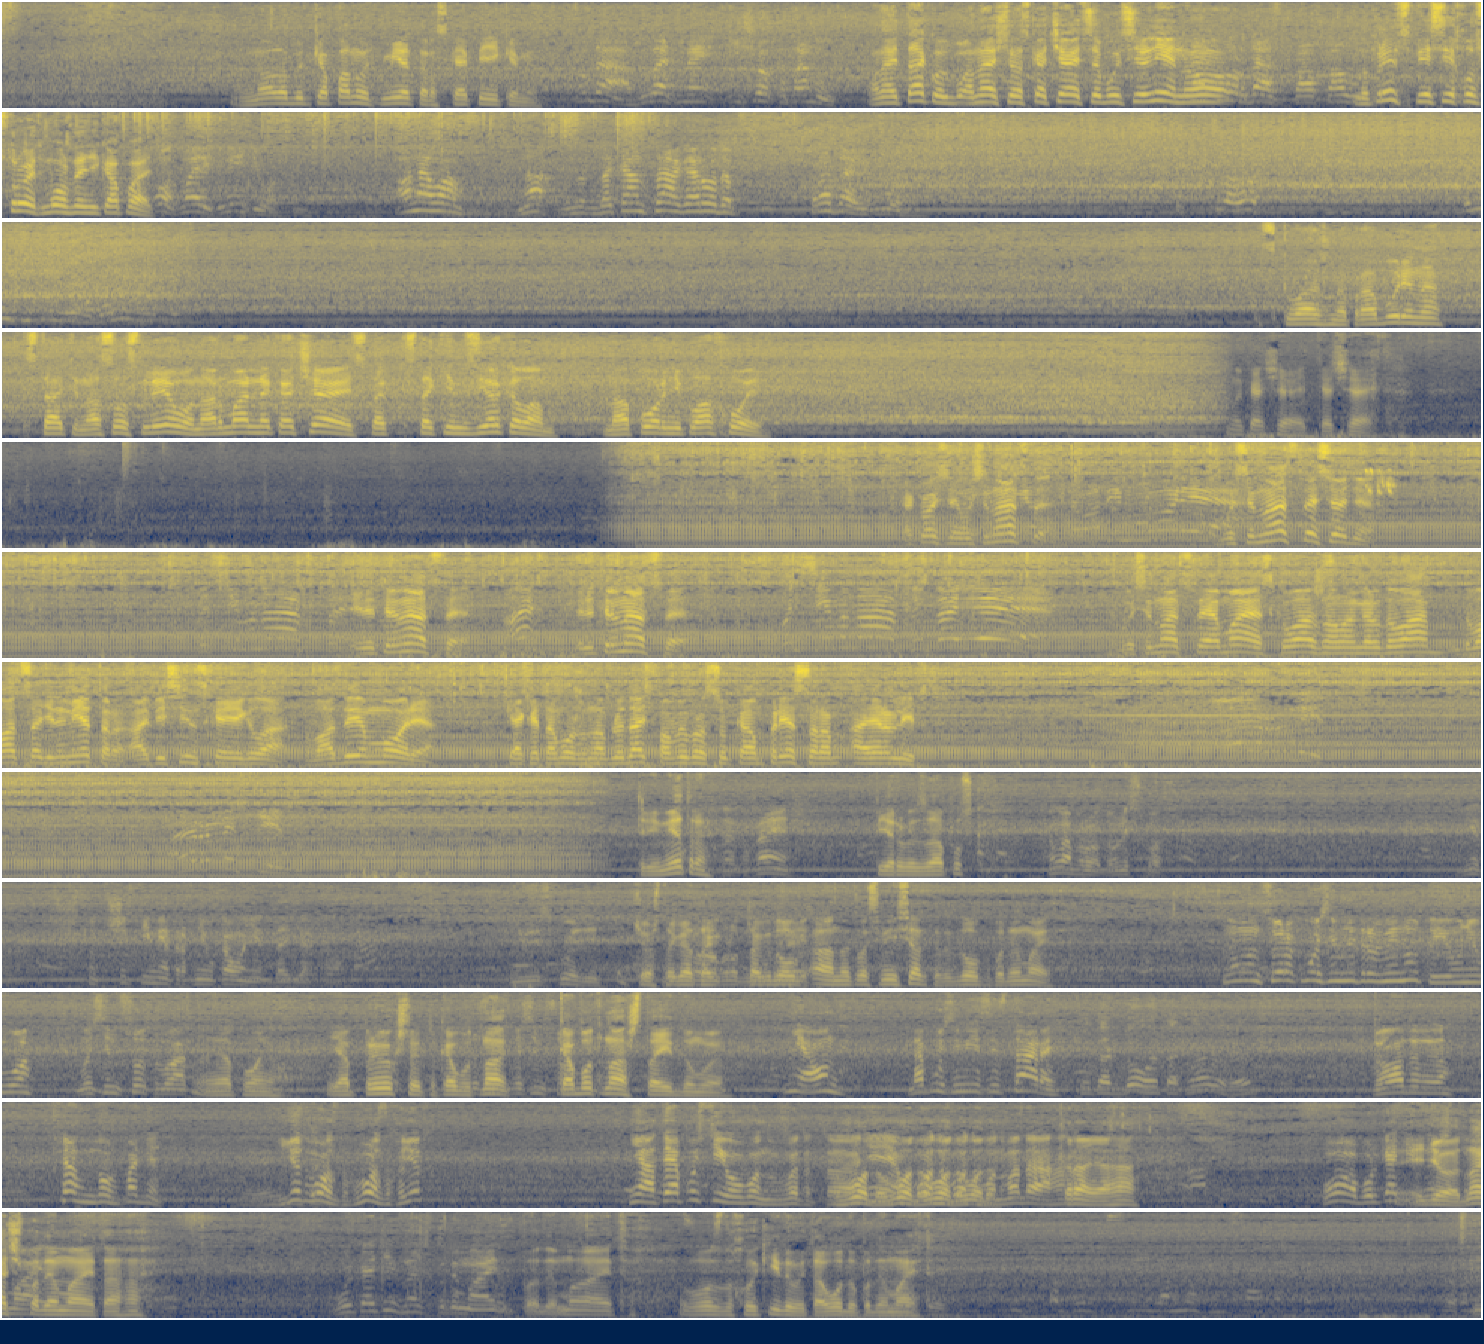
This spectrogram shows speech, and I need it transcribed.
Надо будет копануть метр с копейками. Ну да, желательно еще катануть. Она и так вот, она еще раскачается будет сильнее, но, получше. но в принципе, если их устроить, можно и не копать. Вот, смотрите, видите вот. Она вам на- до конца огорода продавит воду. Всё, вот. Видите, видите, Скважина пробурена. Кстати, насос слева нормально качает. Так- с таким зеркалом напор неплохой. качает, качает. Какой сегодня? 18 Воды море! 18 сегодня? 18 Или 13 А? Или 13 18 18 мая, скважина номер 2, 21 метр, абиссинская игла. Воды море. Как это можно наблюдать по выбросу компрессором Airlift. Аэрлифт. 3 метра, ну, первый запуск. Колоброд, Улискос. Где-то тут 6 метров ни у кого нет до зеркала. Не в Улискозе. Че ж тогда так, так долго... А, ну это 80 так долго поднимает. Ну, он 48 литров в минуту, и у него 800 ватт. Я понял. Я привык, что это как будто, на- 800. как будто наш стоит, думаю. Не, он, допустим, если старый, Ну так долго так надо, да? да, да, да. Сейчас он должен поднять. Идет воздух, воздух идет. Не, а ты опусти его вон в этот. э, Воду, не, не, воду, воду, воду, воду. вон, вода. ага. Край, ага. О, булькатит. Идет, значит поднимает. поднимает, ага. Булькатит, значит поднимает. Поднимает. Воздух выкидывает, а воду поднимает.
